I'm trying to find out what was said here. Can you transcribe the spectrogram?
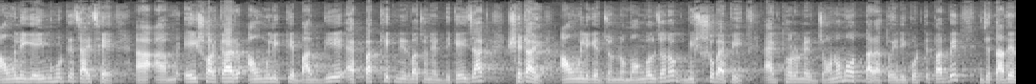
আওয়ামী লীগ এই মুহূর্তে চাইছে এই সরকার আওয়ামী লীগকে বাদ দিয়ে একপাক্ষিক নির্বাচনের দিকেই যাক। সেটাই আওয়ামী লীগের জন্য মঙ্গলজনক। বিশ্বব্যাপী এক ধরনের জনমত তারা তৈরি করতে পারবে যে তাদের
